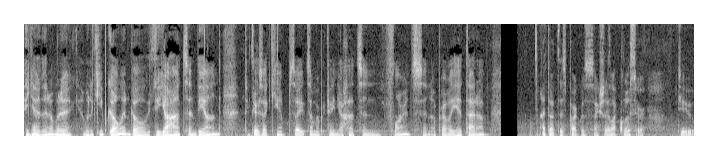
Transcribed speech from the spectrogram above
yeah, then I'm gonna I'm gonna keep going, go to Yachats and beyond. I think there's a campsite somewhere between Yachats and Florence, and I'll probably hit that up. I thought this park was actually a lot closer to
